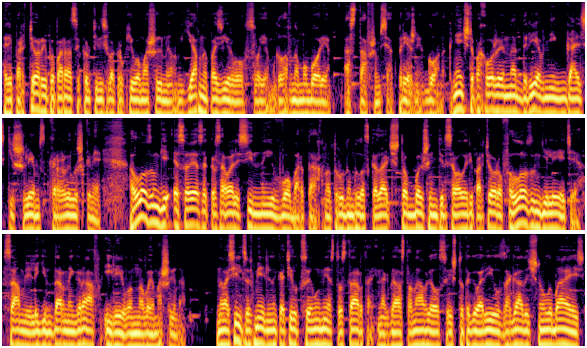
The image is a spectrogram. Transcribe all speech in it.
Репортеры и папарацци крутились вокруг его машины. Он явно позировал в своем головном уборе, оставшемся от прежних гонок. Нечто похожее на древний гальский шлем с крылышками. Лозунги СОС красовались и на его бортах, но трудно было сказать, что больше интересовало репортеров. Лозунги ли эти, сам ли легендарный граф или его новая машина. Новосильцев медленно катил к своему месту старта, иногда останавливался и что-то говорил, загадочно улыбаясь.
